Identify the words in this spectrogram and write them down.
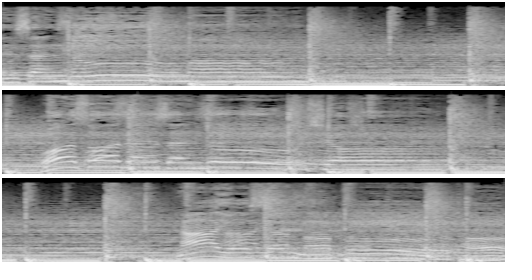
人生如梦，我说人生如秀，哪有什么不同？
